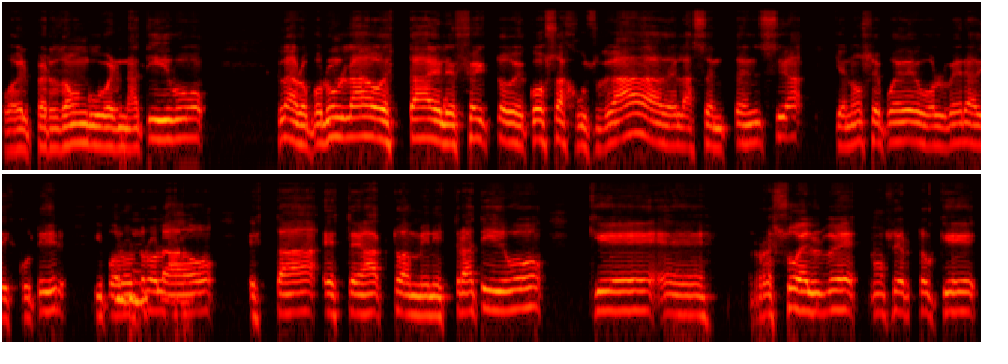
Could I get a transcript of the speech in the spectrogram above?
o del perdón gubernativo. Claro, por un lado está el efecto de cosa juzgada de la sentencia que no se puede volver a discutir y por otro lado está este acto administrativo que eh, resuelve, ¿no es cierto?, que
